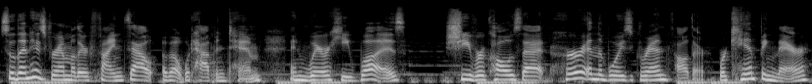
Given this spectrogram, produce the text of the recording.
So then his grandmother finds out about what happened to him and where he was. She recalls that her and the boy's grandfather were camping there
